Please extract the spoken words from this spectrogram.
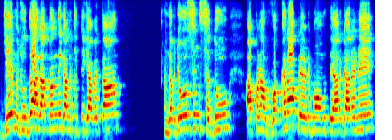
ਜੇ ਮੌਜੂਦਾ ਹਾਲਾਤਾਂ ਦੀ ਗੱਲ ਕੀਤੀ ਜਾਵੇ ਤਾਂ ਨਵਜੋਤ ਸਿੰਘ ਸਿੱਧੂ ਆਪਣਾ ਵੱਖਰਾ ਪਲੇਟਫਾਰਮ ਤਿਆਰ ਕਰ ਰਹੇ ਨੇ।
